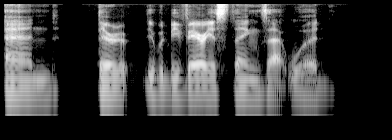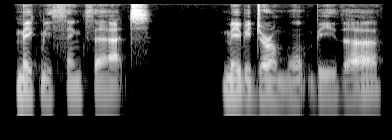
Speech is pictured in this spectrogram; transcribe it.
and there it would be various things that would make me think that maybe Durham won't be the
